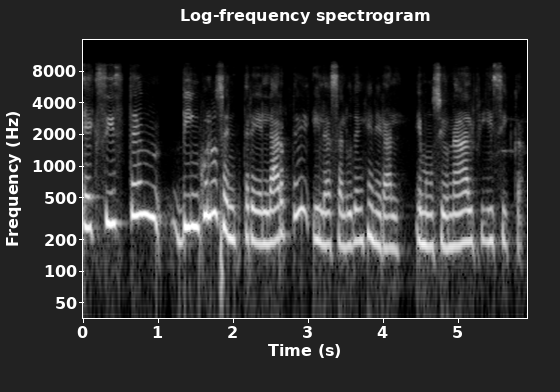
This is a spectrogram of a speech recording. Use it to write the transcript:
existen vínculos entre el arte y la salud en general, emocional, física.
